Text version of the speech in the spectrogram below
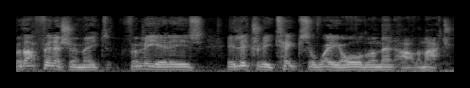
But that finisher, mate, for me it is, it literally takes away all the momentum out of the match.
